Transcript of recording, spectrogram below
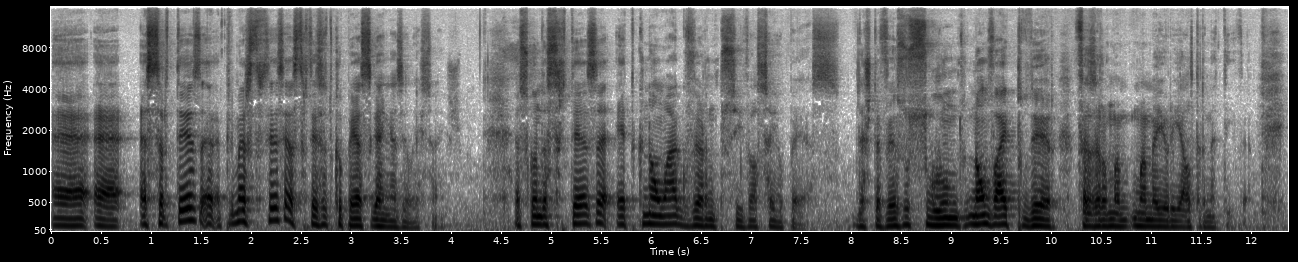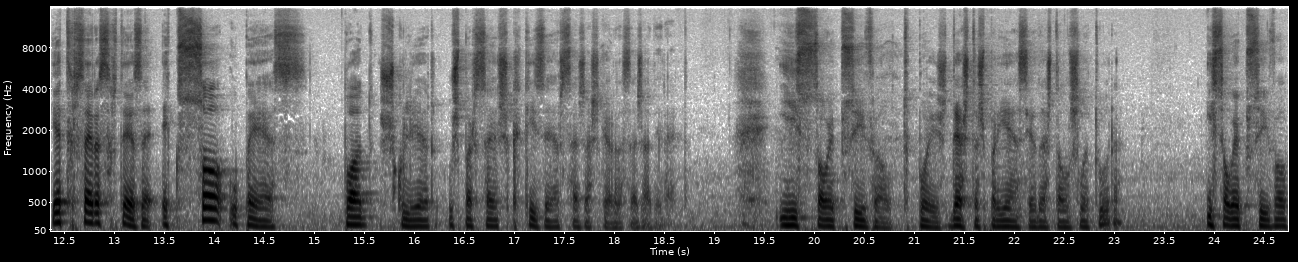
A, a, a, certeza, a primeira certeza é a certeza de que o PS ganha as eleições. A segunda certeza é de que não há governo possível sem o PS. Desta vez, o segundo não vai poder fazer uma, uma maioria alternativa. E a terceira certeza é que só o PS pode escolher os parceiros que quiser, seja à esquerda, seja à direita. E isso só é possível depois desta experiência, desta legislatura, e só é possível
